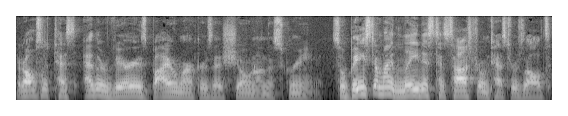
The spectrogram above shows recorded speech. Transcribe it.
it also tests other various biomarkers as shown on the screen. So based on my latest testosterone test results,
